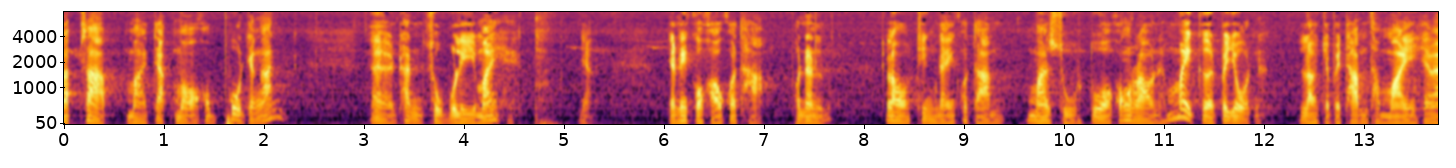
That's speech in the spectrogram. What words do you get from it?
รับทราบมาจากหมอเขาพูดอย่างนั้นท่านสูบบุหรี่ไหม อย่างนี้ก็เขาก็ถาม เพราะนั้นเราทิ้งไหนก็ตามมาสู่ตัวของเราเนะี่ยไม่เกิดประโยชน์เราจะไปทำทำไมใช่ไหม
